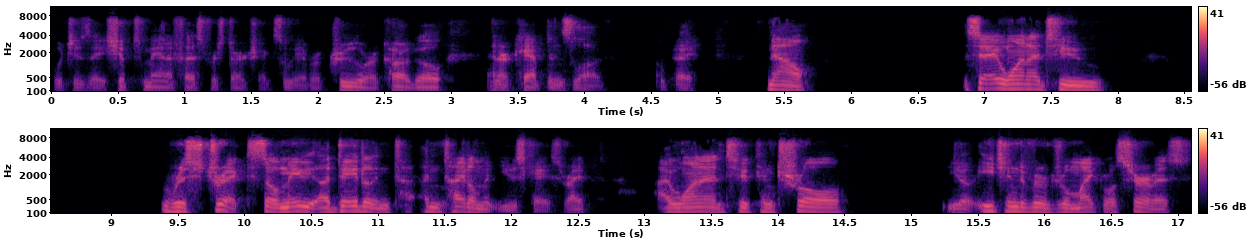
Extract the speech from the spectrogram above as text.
which is a ship's manifest for Star Trek. So we have our crew, our cargo, and our captain's log. Okay. Now, say I wanted to restrict, so maybe a data ent entitlement use case, right? I wanted to control, you know, each individual microservice,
